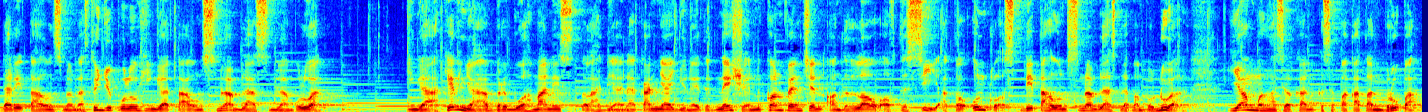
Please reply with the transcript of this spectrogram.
dari tahun 1970 hingga tahun 1990-an. Hingga akhirnya berbuah manis setelah diadakannya United Nations Convention on the Law of the Sea atau UNCLOS di tahun 1982 yang menghasilkan kesepakatan berupa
